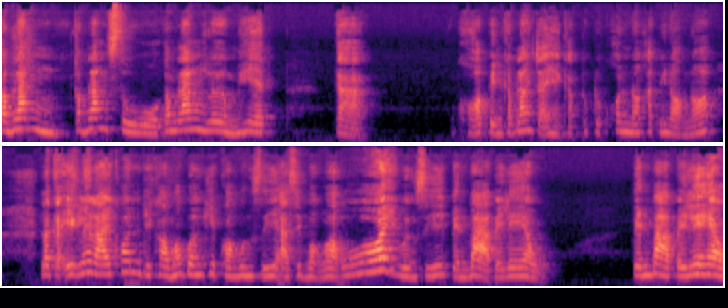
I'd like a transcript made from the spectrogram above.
กำลังกำลังสู่กำลังเริ่มเฮ็ดกะขอเป็นกำลังใจให้กับทุก ๆ คนเนาะค่ะพี่น้องเนาะแล้วก็อีกหลายๆคนที่เขามาเบิ่งคลิปของเบิ่งซีอาจสิบอกว่า โอ้ยเบิ่งซีเป็นบ้าไปแล้ว เป็นบาปไปแล้ว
